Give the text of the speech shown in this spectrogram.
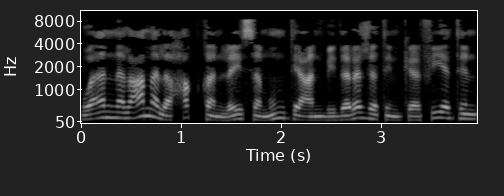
وأن العمل حقًا ليس ممتعًا بدرجة كافية،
